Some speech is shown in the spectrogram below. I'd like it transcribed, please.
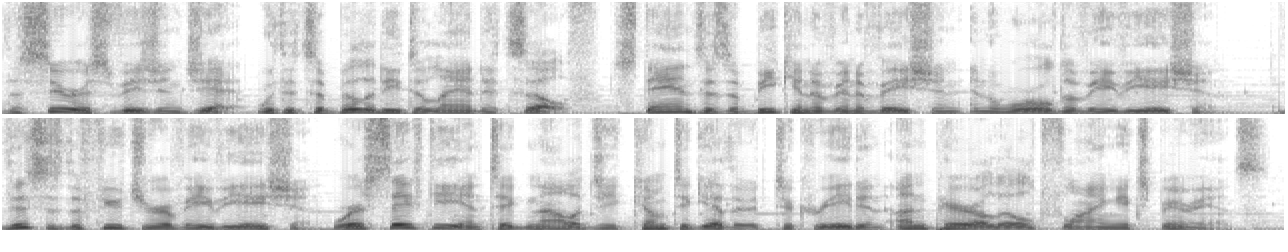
The Cirrus Vision Jet, with its ability to land itself, stands as a beacon of innovation in the world of aviation. This is the future of aviation, where safety and technology come together to create an unparalleled flying experience.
